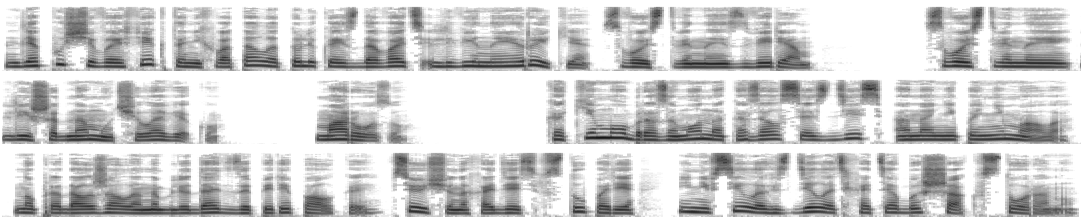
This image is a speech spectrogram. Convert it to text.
Для пущего эффекта не хватало только издавать львиные рыки, свойственные зверям, свойственные лишь одному человеку — Морозу. Каким образом он оказался здесь, она не понимала, но продолжала наблюдать за перепалкой, все еще находясь в ступоре и не в силах сделать хотя бы шаг в сторону.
